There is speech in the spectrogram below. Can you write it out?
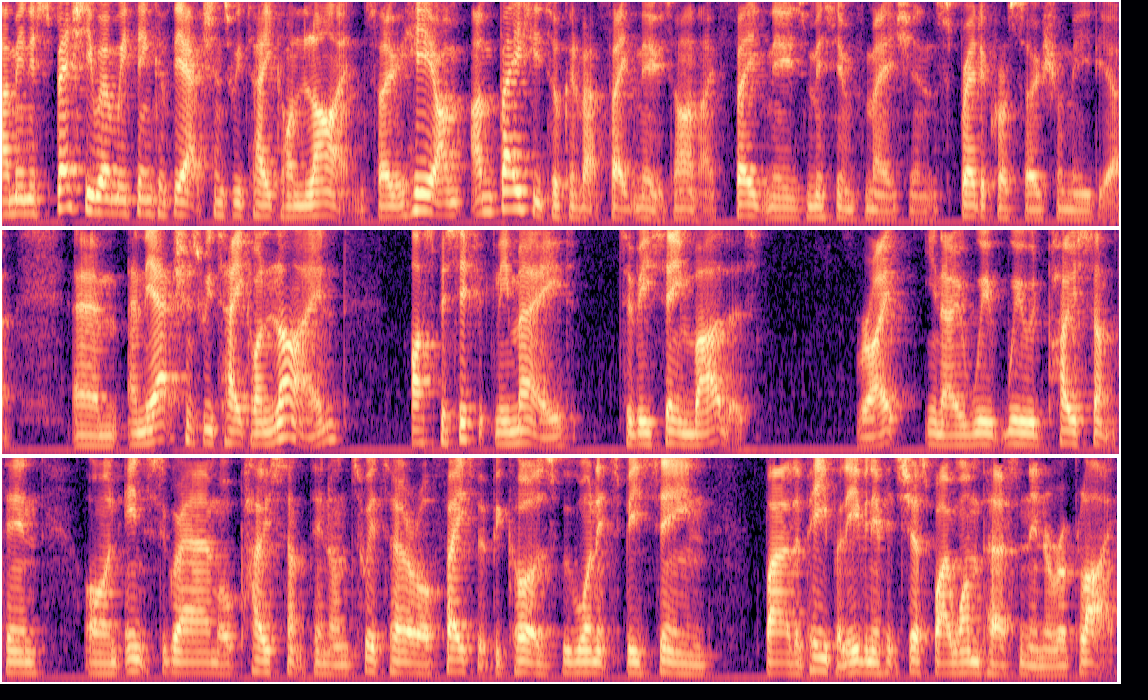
I mean, especially when we think of the actions we take online. So here I'm, I'm basically talking about fake news, aren't I? Fake news, misinformation, spread across social media. Um, and the actions we take online are specifically made to be seen by others, right? You know, we, we would post something on Instagram or post something on Twitter or Facebook because we want it to be seen by other people, even if it's just by one person in a reply.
